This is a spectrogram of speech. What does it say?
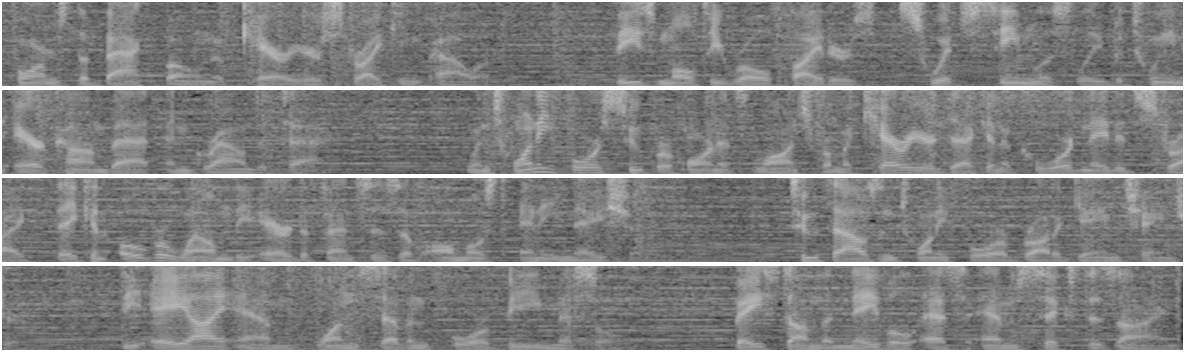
forms the backbone of carrier striking power. These multi-role fighters switch seamlessly between air combat and ground attack. When 24 Super Hornets launch from a carrier deck in a coordinated strike, they can overwhelm the air defenses of almost any nation. 2024 brought a game changer, the AIM-174B missile. Based on the naval SM-6 design,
